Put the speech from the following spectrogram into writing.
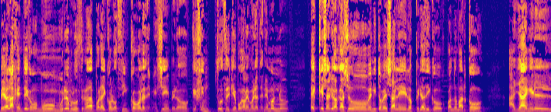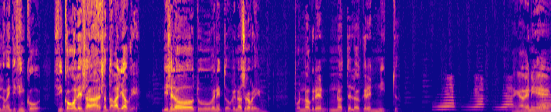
Veo a la gente como muy, muy revolucionada por ahí con los cinco goles de Messi, pero qué gentuza y qué poca memoria tenemos, ¿no? ¿Es que salió acaso Benito Besale en los periódicos cuando marcó allá en el 95 cinco goles al Santa Valia o qué? Díselo tú, Benito, que no se lo creen. Pues no creen, no te lo creen ni tú. Venga, Beni, ¿eh?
